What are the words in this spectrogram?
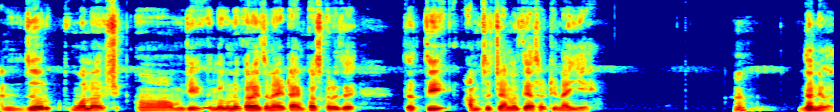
आणि जर तुम्हाला श- म्हणजे लग्न करायचं नाही टाईमपास करायचं आहे तर ते आमचं चॅनल त्यासाठी नाही आहे धन्यवाद.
